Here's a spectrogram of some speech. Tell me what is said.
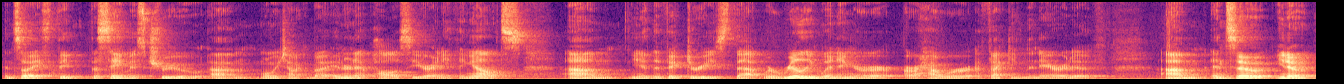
and so I think the same is true um, when we talk about internet policy or anything else um, you know the victories that we're really winning are, are how we're affecting the narrative. Um, and so you know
